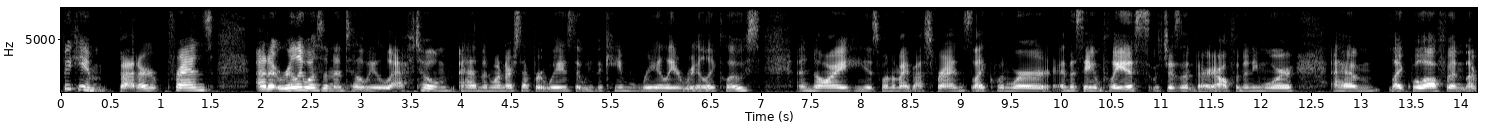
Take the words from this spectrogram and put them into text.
became better friends. And it really wasn't until we left home um, and went our separate ways that we became really, really close. And now he is one of my best friends. Like when we're in the same place, which isn't very often anymore. Um, like we'll often, I,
